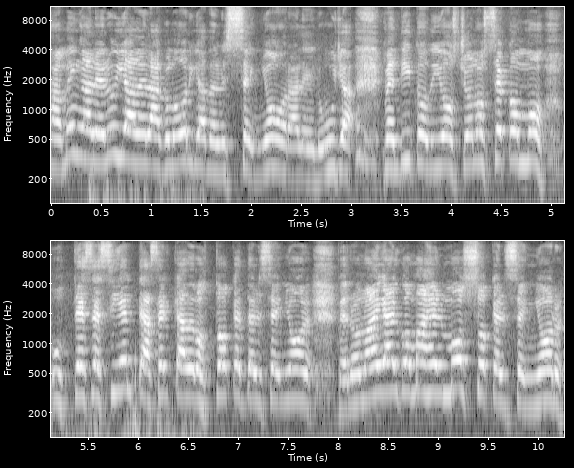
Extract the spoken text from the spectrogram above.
Amén, aleluya, de la gloria del Señor. Aleluya. Bendito Dios, yo no sé cómo usted se siente acerca de los toques del Señor, pero no hay algo más hermoso que el Señor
